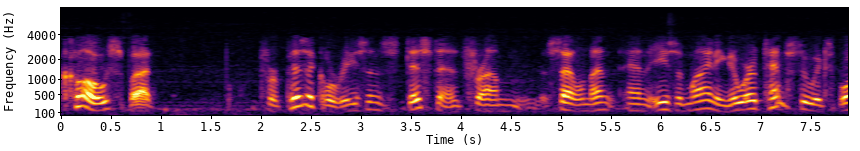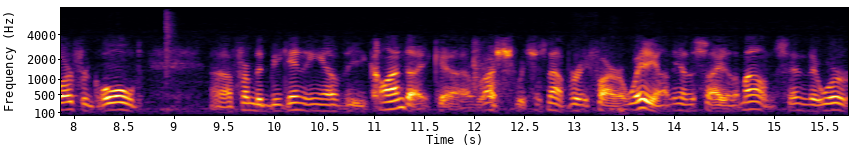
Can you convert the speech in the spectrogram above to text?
close, but for physical reasons, distant from settlement and ease of mining. There were attempts to explore for gold uh, from the beginning of the Klondike uh, rush, which is not very far away on the other side of the mountains. And there were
